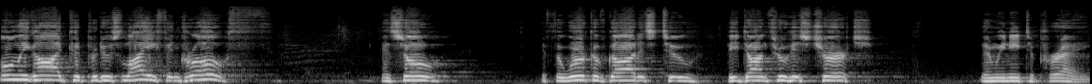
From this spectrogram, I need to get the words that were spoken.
Only God could produce life and growth. And so, if the work of God is to be done through His church, then we need to pray.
